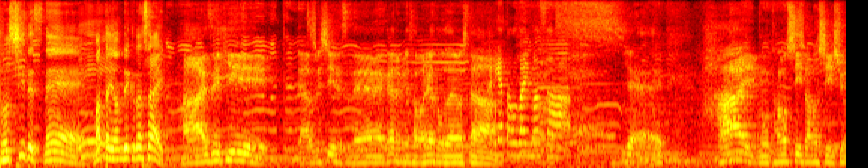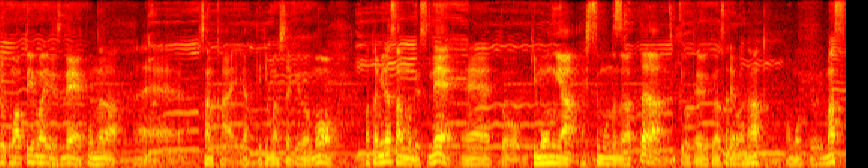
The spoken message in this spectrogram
楽しいですね。また呼んでください。はいぜひ。いや嬉しいですね。ガイの皆様ありがとうございました。ありがとうございました。イエーイ。はいもう楽しい楽しい収録もあっという間にですねこんな、えー3回やってきましたけどもまた皆さんもですね、えー、と疑問や質問などあったらぜひお便りくださればなと思っております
